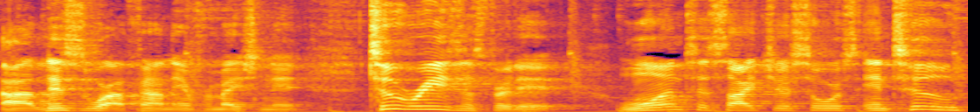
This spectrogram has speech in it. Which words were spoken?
Uh, this is where I found the information at. Two reasons for that. One, to cite your source. And two,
